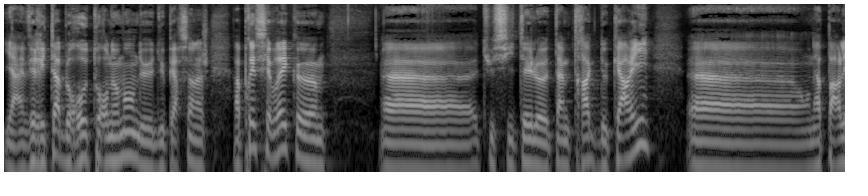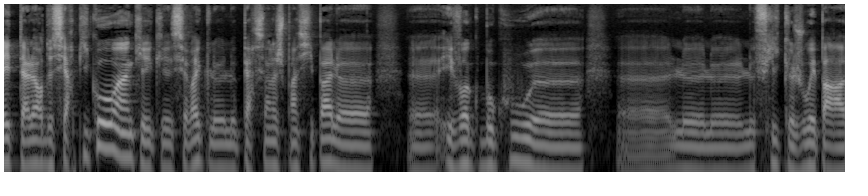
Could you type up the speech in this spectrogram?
y a un véritable retournement du, du personnage après c'est vrai que euh, tu citais le time track de Carrie. Euh, on a parlé tout à l'heure de Serpico, hein, c'est vrai que le, personnage principal euh, euh, évoque beaucoup le, flic joué par,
